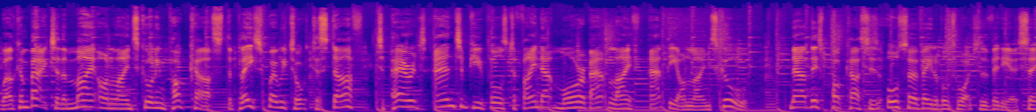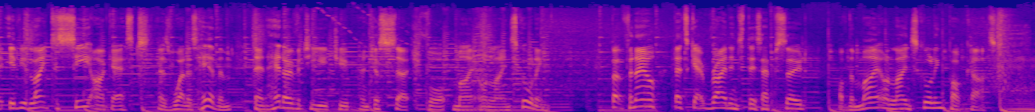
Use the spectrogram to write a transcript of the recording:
Welcome back to the My Online Schooling podcast, the place where we talk to staff, to parents, and to pupils to find out more about life at the online school. Now, this podcast is also available to watch the video, so if you'd like to see our guests as well as hear them, then head over to YouTube and just search for My Online Schooling. But for now, let's get right into this episode of the My Online Schooling podcast.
